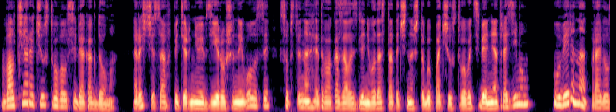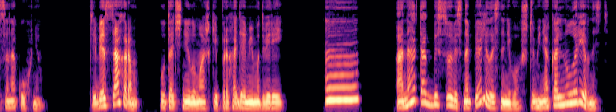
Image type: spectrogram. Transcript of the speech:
Волчара чувствовал себя как дома. Расчесав пятерней взъерошенные волосы, собственно, этого оказалось для него достаточно, чтобы почувствовать себя неотразимым, уверенно отправился на кухню. «Тебе с сахаром?» — уточнил у Машки, проходя мимо дверей. «М-м-м», она так бессовестно пялилась на него, что меня кольнула ревность.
